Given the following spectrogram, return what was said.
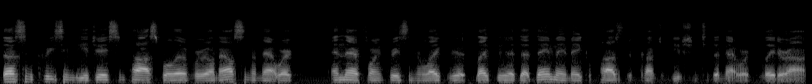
thus increasing the adjacent possible of everyone else in the network, and therefore increasing the likelihood, likelihood that they may make a positive contribution to the network later on.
